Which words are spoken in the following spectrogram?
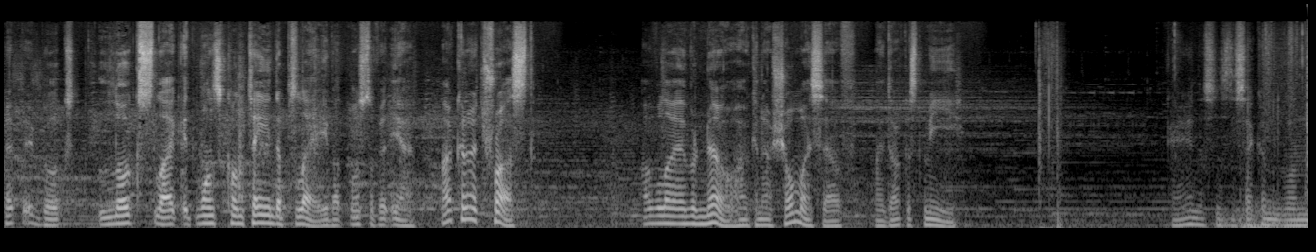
Pepe books looks like it once contained a play, but most of it, yeah. How can I trust? How will I ever know? How can I show myself? My darkest me. Okay, this is the second one.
